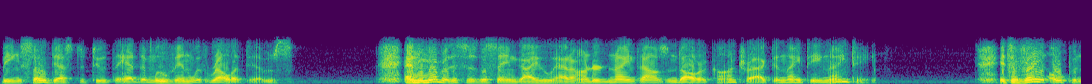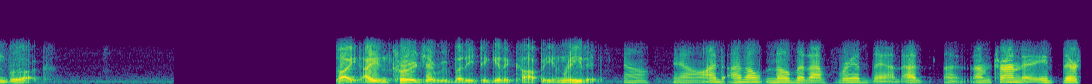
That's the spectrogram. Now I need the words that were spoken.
being so destitute they had to move in with relatives. And remember, this is the same guy who had a hundred and nine thousand dollar contract in 1919. It's a very open book. So I, I encourage everybody to get a copy and read it. Yeah, yeah. I, I don't know that I've read that. I, I I'm trying to. It, there's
